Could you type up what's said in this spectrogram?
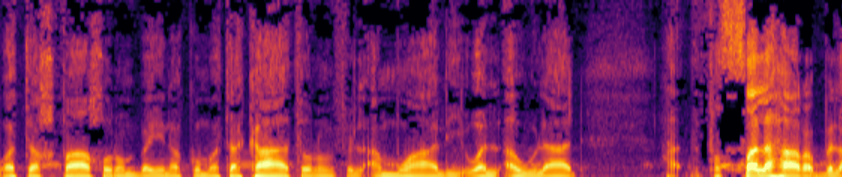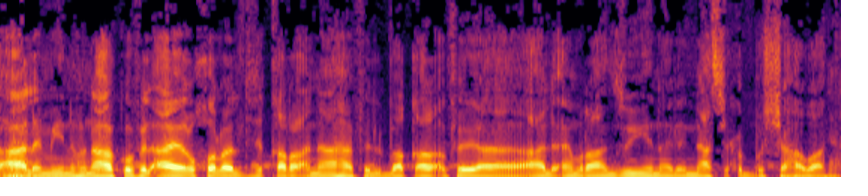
وتفاخر بينكم وتكاثر في الأموال والأولاد. فصلها رب العالمين. هناك وفي الآية الأخرى التي قرأناها في البقرة في آل عمران زين للناس حب الشهوات. نعم.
